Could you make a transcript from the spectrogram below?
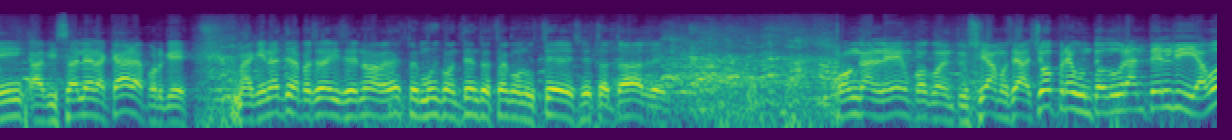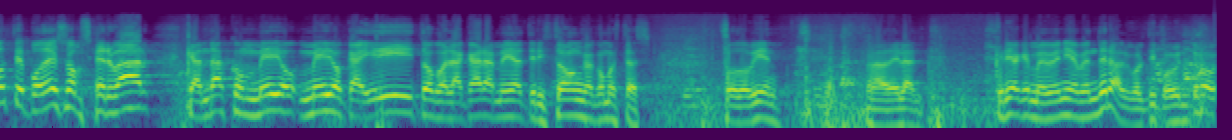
¿Sí? avisarle a la cara, porque imagínate una persona que dice, no, estoy muy contento de estar con ustedes esta tarde. Pónganle un poco de entusiasmo. O sea, yo pregunto, durante el día, ¿vos te podés observar que andás con medio, medio caidito, con la cara media tristonga? ¿Cómo estás? ¿Todo bien? Adelante. Creía que me venía a vender algo el tipo. Entró,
